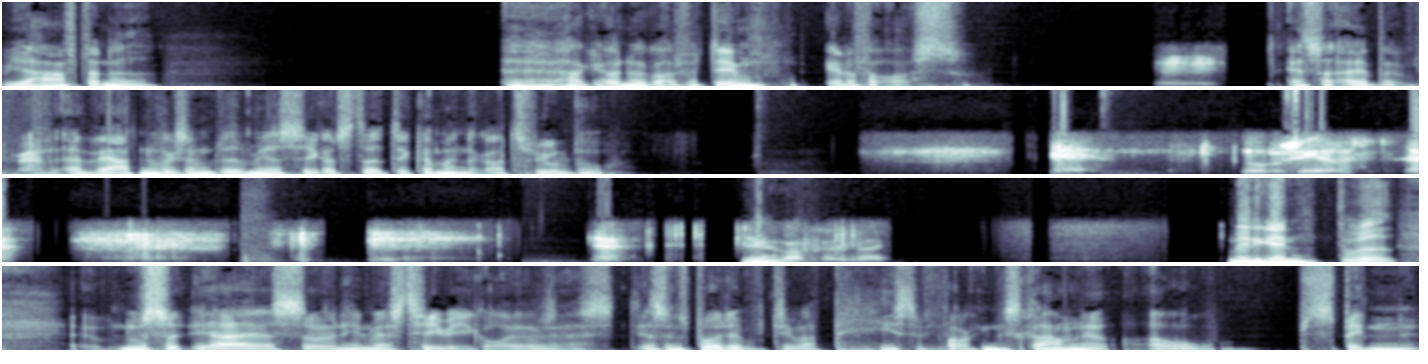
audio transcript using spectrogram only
vi har haft dernede, øh, har gjort noget godt for dem eller for os. Mm. Altså, er, er verden for eksempel blevet et mere sikkert sted? Det kan man da godt tvivle på. Ja, nu du siger det. Ja. Ja, det kan jeg godt følge med. Men igen, du ved, nu så, jeg så en hel masse tv i går. Jeg, jeg synes både, det, det var pisse fucking skræmmende og spændende.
